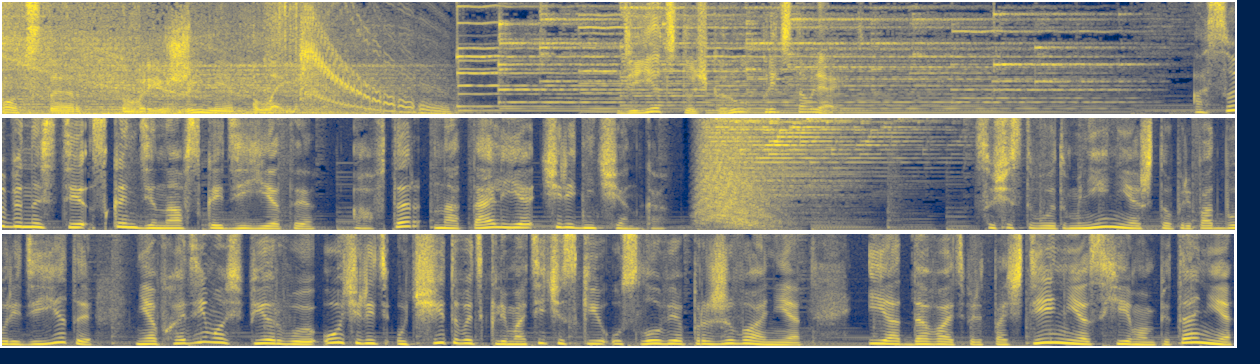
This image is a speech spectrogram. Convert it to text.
Подстер в режиме плей. Диец.ру представляет Особенности скандинавской диеты. Автор Наталья Чередниченко. Существует мнение, что при подборе диеты необходимо в первую очередь учитывать климатические условия проживания и отдавать предпочтение схемам питания,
